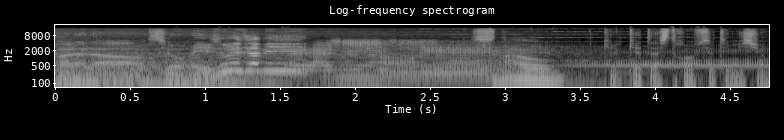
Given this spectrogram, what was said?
Oh là là, c'est horrible. Bisous les amis Ciao. Quelle catastrophe cette émission.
